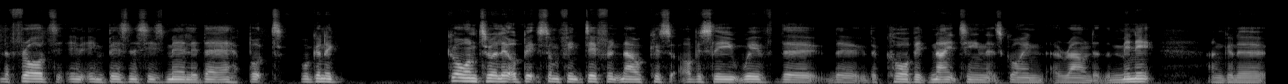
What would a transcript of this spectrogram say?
the fraud in, in businesses mainly there but we're going to go on to a little bit something different now because obviously with the the the covid-19 that's going around at the minute i'm going to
